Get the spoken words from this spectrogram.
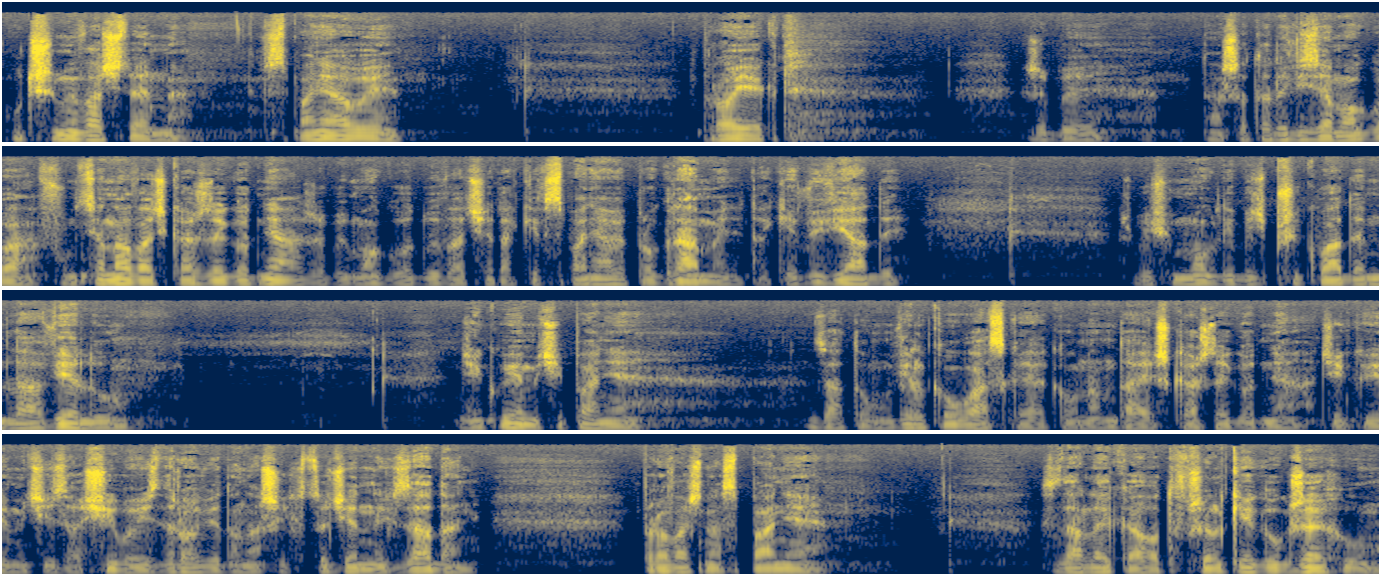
utrzymywać ten wspaniały projekt, żeby nasza telewizja mogła funkcjonować każdego dnia, żeby mogły odbywać się takie wspaniałe programy, takie wywiady, żebyśmy mogli być przykładem dla wielu. Dziękujemy Ci, Panie, za tą wielką łaskę, jaką nam dajesz każdego dnia. Dziękujemy Ci za siłę i zdrowie do naszych codziennych zadań. Prowadź nas, Panie, z daleka od wszelkiego grzechu,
